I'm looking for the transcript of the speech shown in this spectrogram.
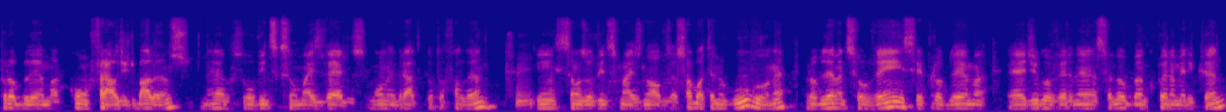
problema com fraude de balanço, né? Os ouvintes que são mais velhos vão lembrar do que eu estou falando. Sim. Quem são os ouvintes mais novos é só botar no Google, né? Problema de solvência e problema é, de governança no Banco Pan-Americano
